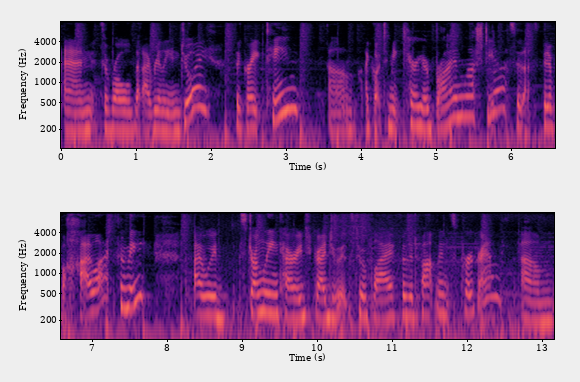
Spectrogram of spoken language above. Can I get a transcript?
And it's a role that I really enjoy. It's a great team. Um, I got to meet Kerry O'Brien last year, so that's a bit of a highlight for me. I would strongly encourage graduates to apply for the department's program. Um,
